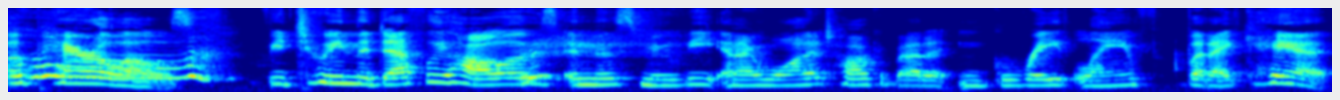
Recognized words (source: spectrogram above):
of parallels between the Deathly Hallows in this movie, and I want to talk about it in great length, but I can't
